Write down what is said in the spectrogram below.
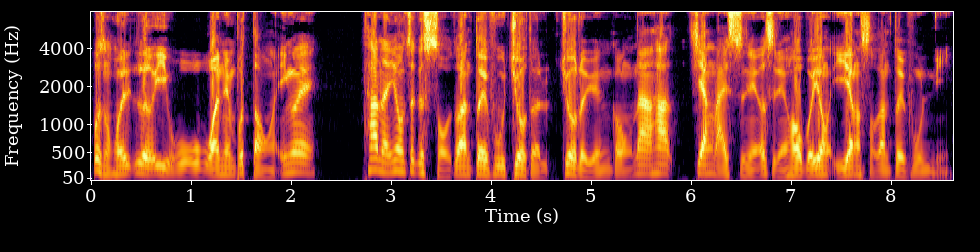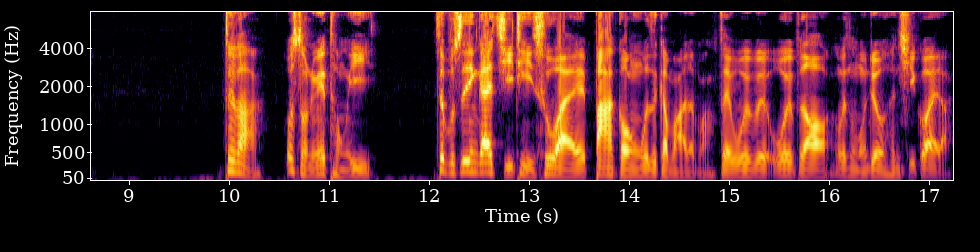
为什么会乐意？我完全不懂啊！因为他能用这个手段对付旧的旧的员工，那他将来十年、二十年后会不会用一样手段对付你？对吧？为什么你会同意？这不是应该集体出来罢工或者干嘛的吗？对，我也不我也不知道为什么就很奇怪啦。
